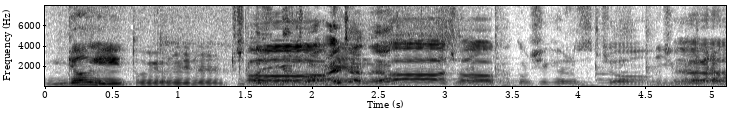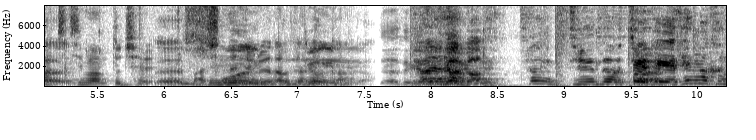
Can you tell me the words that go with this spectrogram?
윤경이 또 요리를 좀 이게 좀 알지 않나요? 아, 저 가끔씩 해줬었죠. 윤경이랑 같이 팀하면 또 제일 네, 좀 맛있는 요리가 나오지 않을까. 윤경입니다. 되게 되게 생각하는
